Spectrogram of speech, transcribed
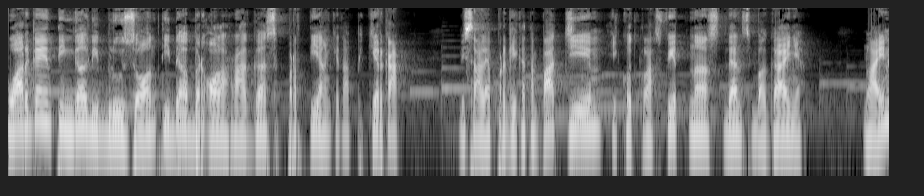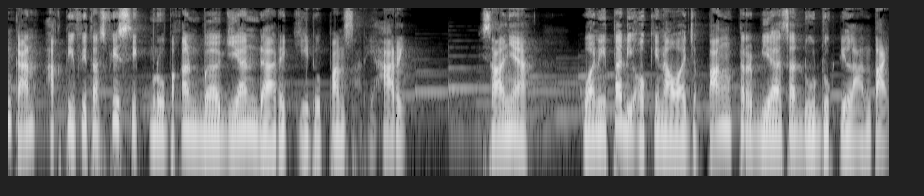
Warga yang tinggal di Blue Zone tidak berolahraga seperti yang kita pikirkan. Misalnya pergi ke tempat gym, ikut kelas fitness, dan sebagainya melainkan aktivitas fisik merupakan bagian dari kehidupan sehari-hari. Misalnya, wanita di Okinawa, Jepang terbiasa duduk di lantai.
